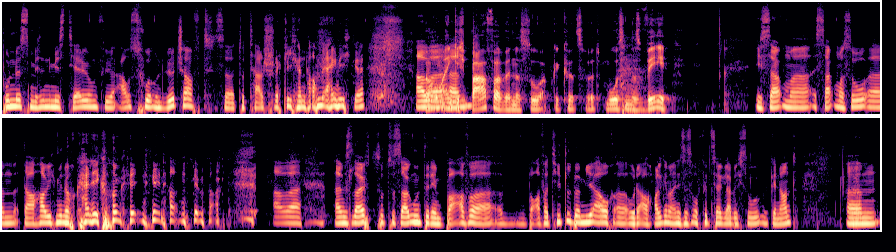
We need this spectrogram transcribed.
Bundesministerium für Ausfuhr und Wirtschaft. Das ist ein total schrecklicher Name eigentlich, gell? Aber, Warum eigentlich ähm, BAFA, wenn das so abgekürzt wird? Wo ist denn das W? Ich sag mal, ich sag mal so, ähm, da habe ich mir noch keine konkreten Gedanken gemacht. Aber ähm, es läuft sozusagen unter dem BAFA, BAFA-Titel bei mir auch, äh, oder auch allgemein ist es offiziell, glaube ich, so genannt. Ähm,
